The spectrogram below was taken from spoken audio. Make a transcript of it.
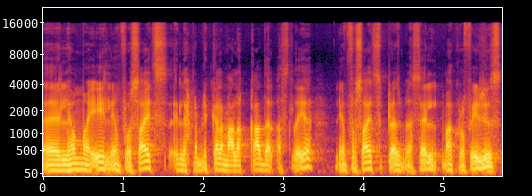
اللي هم إيه؟ ال lymphocytes اللي إحنا بنتكلم على القاعدة الأصلية. lymphocytes plasma cell macrophages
